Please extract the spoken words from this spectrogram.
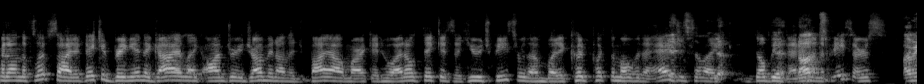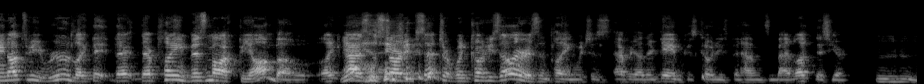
and on the flip side, if they could bring in a guy like Andre Drummond on the buyout market, who I don't think is a huge piece for them, but it could put them over the edge It's- into like they'll be yeah, better than the Pacers. I mean, not to be rude, like they they're, they're playing Bismack Biyombo like Yeah. as the starting center when Cody Zeller isn't playing, which is every other game because Cody's been having some bad luck this year. Mm-hmm.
